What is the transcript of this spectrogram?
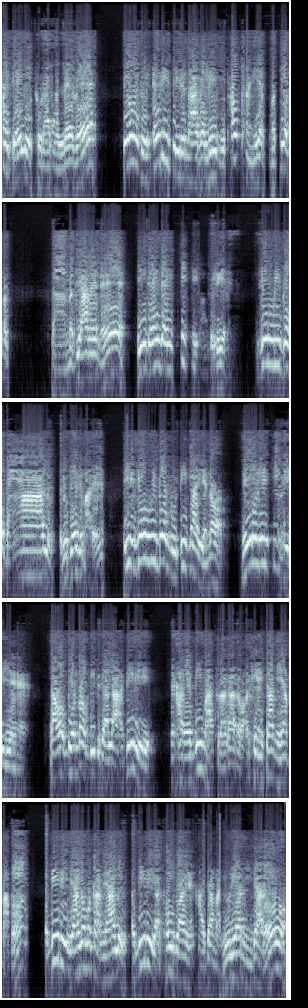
ထိုက်တယ်လို့ဆိုတာကလည်းပဲပြောလို့ဆိုအဲ့ဒီစေတနာကလေးကိုထောက်ခံရမပြတ်ဒါမပြပဲနဲ့ဒီတိုင်းတိုင်းကြည့်နေအောင်ကလေးယုံဝိသက်ပါလို့ဒီလိုပြောနေပါလေဒီယုံဝိသက်ကိုတိကျရင်တော့မျိုးလေးကြည့်နေရင်တော့ပြန်တော့ပြီးတကလားအတိတွေတခါတည်းပြီးမှဆိုတာကတော့အထင်ရှားမြင်ရမှာပေါ့ အတိတွေများလို့မကများလို့အတိတွေကထုံးသွားတဲ့အခါကျမှလူတွေကမြင်ကြတော့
